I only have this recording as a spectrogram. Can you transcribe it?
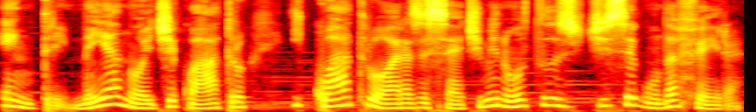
entre meia-noite e quatro e 4 horas e 7 minutos de segunda-feira.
